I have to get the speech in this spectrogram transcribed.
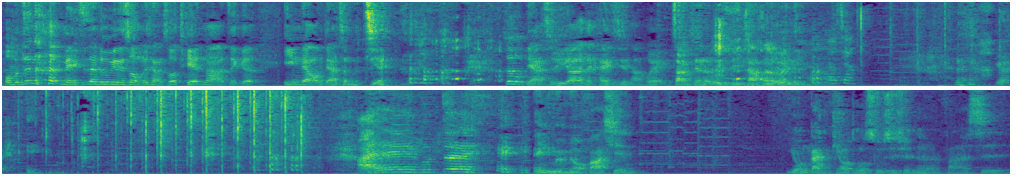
我们真的每次在录音的时候，我们就想说，天呐，这个音量我等下怎么剪？所以我等一下是不是又要再开一次检讨会？掌声的问题，掌声的问题吗？要这样，要哎哎，不对，哎，你们有没有发现，勇敢跳脱舒适圈的人，反而是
